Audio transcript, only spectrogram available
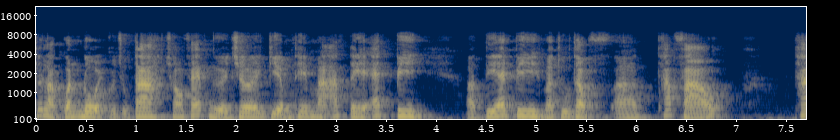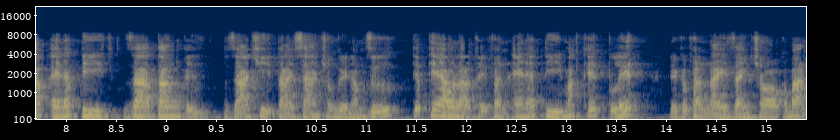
tức là quân đội của chúng ta cho phép người chơi kiếm thêm mã TSP uh, ờ, TSP và thu thập uh, tháp pháo tháp NFT gia tăng cái giá trị tài sản cho người nắm giữ. Tiếp theo là cái phần NFT Marketplace thì cái phần này dành cho các bạn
